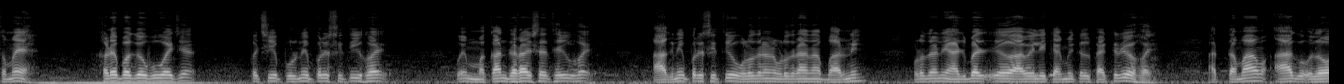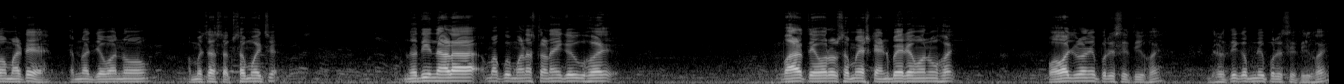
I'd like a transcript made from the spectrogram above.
સમયે ખડે પગે ઊભું હોય છે. પછી પૂરની પરિસ્થિતિ હોય, કોઈ મકાન ધરાશય થયું હોય, આગની પરિસ્થિતિઓ વડોદરા વડોદરાના બહારની, વડોદરાની આજુબાજુ આવેલી કેમિકલ ફેક્ટરીઓ હોય, આ તમામ આગ ઓલવવા માટે એમના જવાનો હંમેશા સક્ષમ હોય છે. નદી નાળામાં કોઈ માણસ તણાઈ ગયું હોય, વાર તહેવારો સમયે સ્ટેન્ડ બાય રહેવાનું હોય, વાવાઝોડાની પરિસ્થિતિ હોય, ધરતીકંપની પરિસ્થિતિ હોય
